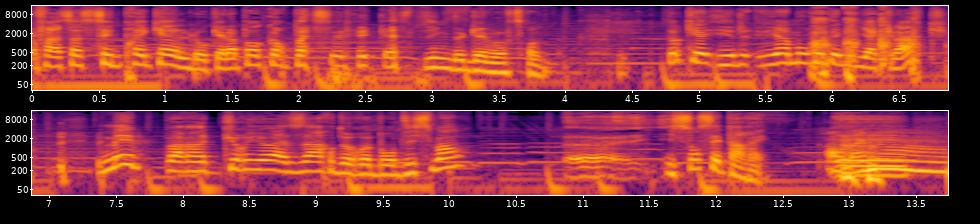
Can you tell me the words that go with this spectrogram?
enfin, ça c'est une préquelle, donc elle a pas encore passé les castings de Game of Thrones. Donc il, il- est amoureux d'Emilia Clarke, mais par un curieux hasard de rebondissement, ils sont séparés Oh bah non.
